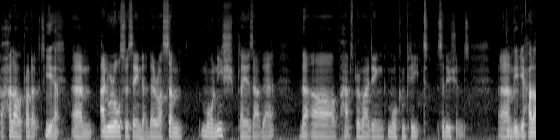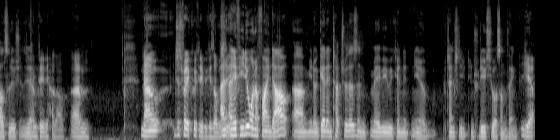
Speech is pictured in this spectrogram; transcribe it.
a halal product. yeah. Um, and we're also saying that there are some more niche players out there that are perhaps providing more complete solutions. Um, Completely halal solutions. Yeah. completely halal. Um, now, just very quickly, because obviously, and, and if you do want to find out, um, you know, get in touch with us, and maybe we can, you know, potentially introduce you or something. Yeah.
